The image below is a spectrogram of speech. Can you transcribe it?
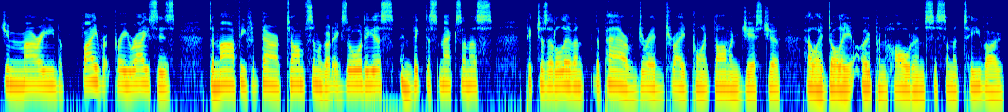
Jim Murray. The favourite pre-race is DeMurphy for Darren Thompson. We've got Exordius, Invictus Maximus. Pictures at 11, The Power of Dread, Trade Point, Diamond Gesture, Hello Dolly, Open Hold and Systemativo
